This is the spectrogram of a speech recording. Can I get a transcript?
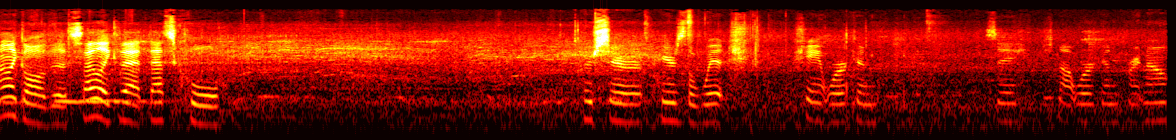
I like all this. I like that. That's cool. Here's Sarah. Here's the witch. She ain't working. See? She's not working right now.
